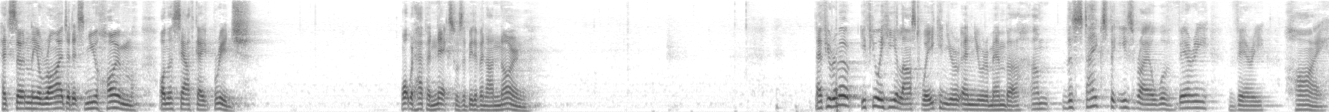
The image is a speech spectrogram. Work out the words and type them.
had certainly arrived at its new home on the Southgate Bridge. What would happen next was a bit of an unknown. Now, if you remember, if you were here last week and you and you remember, um, the stakes for Israel were very, very high.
